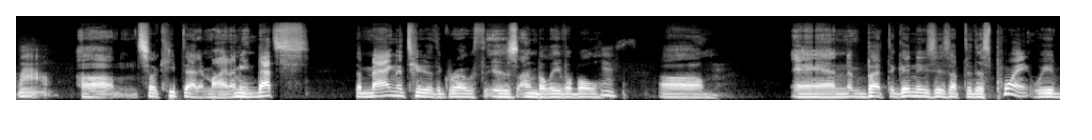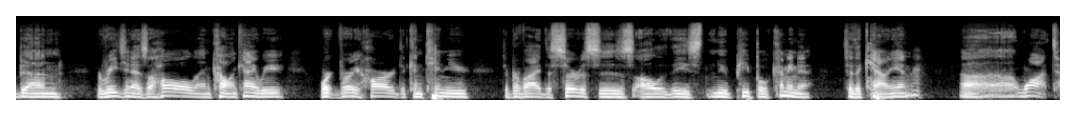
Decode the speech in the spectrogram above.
Wow. Um, so keep that in mind. I mean, that's the magnitude of the growth is unbelievable. Yes. Um, and but the good news is up to this point, we've been the region as a whole and Collin County, we worked very hard to continue to provide the services all of these new people coming to, to the county and uh, want.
